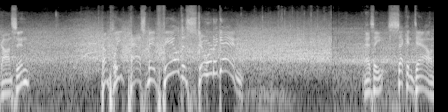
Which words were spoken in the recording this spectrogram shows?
Johnson. Complete pass midfield to Stewart again. As a second down.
